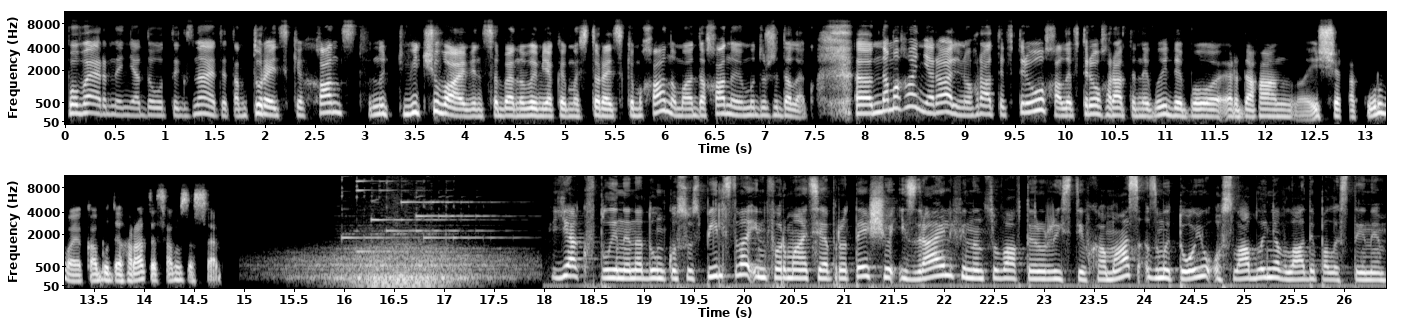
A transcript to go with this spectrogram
повернення до тих, знаєте, там турецьких ханств. Ну відчуває він себе новим якимось турецьким ханом, а до хану йому дуже далеко. Е, намагання реально грати в трьох, але в трьох грати не вийде, бо Ердоган іще та курва, яка буде грати сам за себе. Як вплине на думку суспільства інформація про те, що Ізраїль фінансував терористів Хамас з метою ослаблення влади Палестини?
